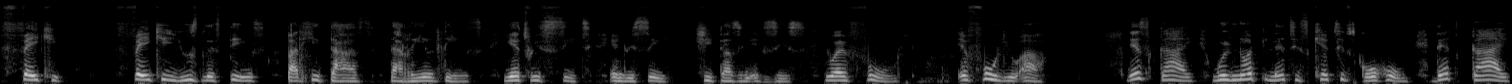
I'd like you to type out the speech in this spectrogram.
fakey, fakey, useless things, but he does the real things. Yet we sit and we say he doesn't exist. You are a fool. A fool you are. This guy will not let his captives go home. That guy,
